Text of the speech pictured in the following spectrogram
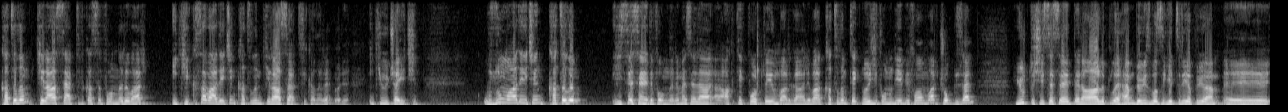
Katılım kira sertifikası fonları var. İki. Kısa vade için katılım kira sertifikaları. Böyle 2-3 ay için. Uzun vade için katılım hisse senedi fonları. Mesela aktif portföyüm var galiba. Katılım teknoloji fonu diye bir fon var. Çok güzel. Yurt dışı hisse senetleri ağırlıklı hem döviz bazı getiri yapıyor hem e,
